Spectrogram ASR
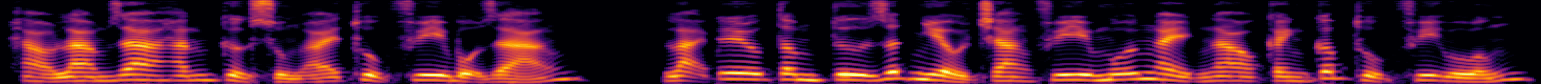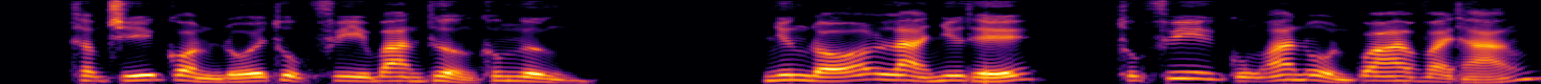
Hảo làm ra hắn cực sủng ái thuộc phi bộ dáng, lại kêu tâm tư rất nhiều trang phi mỗi ngày ngao canh cấp thuộc phi uống, thậm chí còn đối thuộc phi ban thưởng không ngừng. Nhưng đó là như thế, thuộc phi cũng an ổn qua vài tháng.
